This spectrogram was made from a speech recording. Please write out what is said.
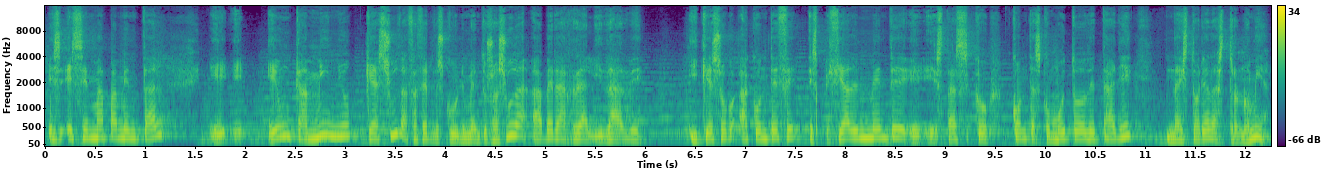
ese mapa mental é, é un camiño que axuda a facer descubrimentos, axuda a ver a realidade. E que eso acontece especialmente, eh, estás co, contas con moito detalle na historia da astronomía.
